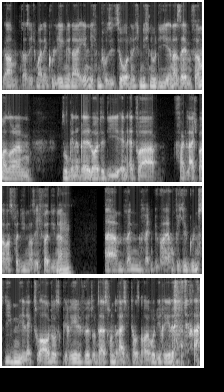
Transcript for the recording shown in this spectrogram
ja, da sehe ich meine Kollegen in einer ähnlichen Position. Nicht, nicht nur die in derselben Firma, sondern so generell Leute, die in etwa vergleichbar was verdienen, was ich verdiene. Mhm. Ähm, wenn, wenn über irgendwelche günstigen Elektroautos geredet wird und da ist von 30.000 Euro die Rede, da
